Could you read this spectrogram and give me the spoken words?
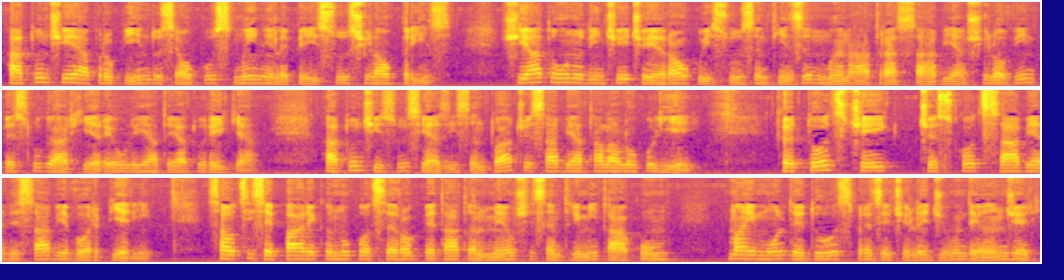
Atunci ei, apropiindu-se, au pus mâinile pe Isus și l-au prins. Și iată unul din cei ce erau cu Isus, întinzând mâna, a tras sabia și lovind pe sluga arhiereului, i-a tăiat urechea. Atunci Isus i-a zis, întoarce sabia ta la locul ei, că toți cei ce scot sabia de sabie vor pieri. Sau ți se pare că nu pot să rog pe tatăl meu și să-mi trimită acum mai mult de 12 legiuni de îngeri,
